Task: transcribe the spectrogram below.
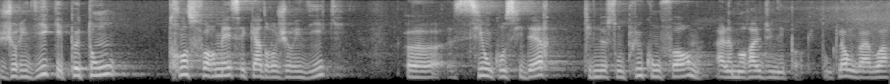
juridiques? Et peut-on transformer ces cadres juridiques euh, si on considère qu'ils ne sont plus conformes à la morale d'une époque? Donc là, on va avoir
